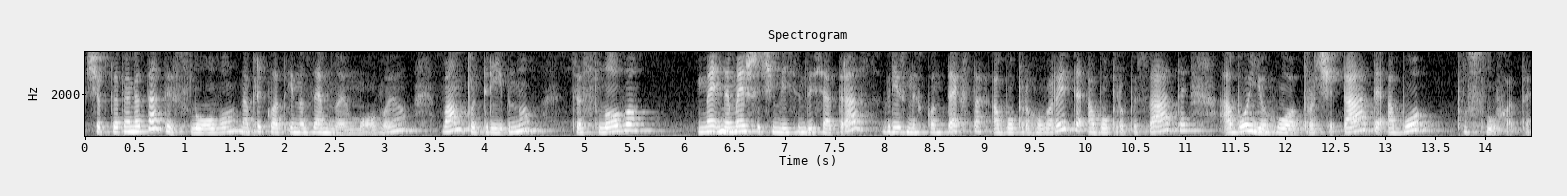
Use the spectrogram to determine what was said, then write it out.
щоб запам'ятати слово, наприклад, іноземною мовою, вам потрібно це слово не менше, ніж 80 разів в різних контекстах або проговорити, або прописати, або його прочитати, або прослухати.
